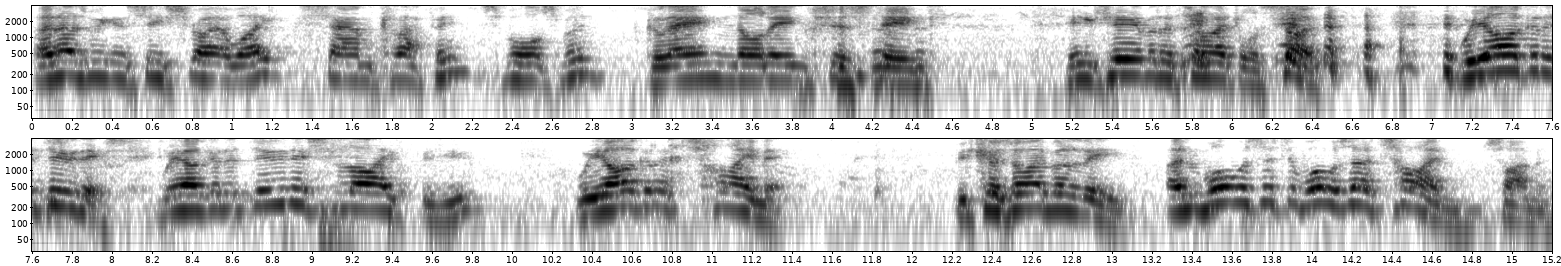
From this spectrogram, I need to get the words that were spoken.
And as we can see straight away, Sam clapping, sportsman. Glenn not interested. He's here for the title. So, we are going to do this. We are going to do this live for you. We are going to time it because I believe. And what was it? What was her time, Simon?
